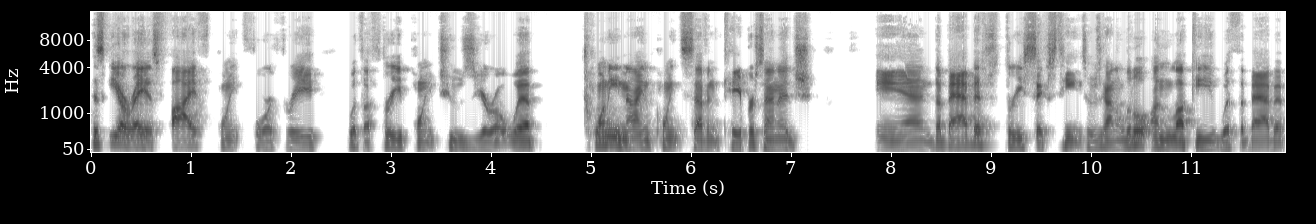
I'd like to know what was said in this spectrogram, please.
His ERA is 5.43 with a 3.20 whip, 29.7 K percentage, and the BABIP 316. So he's gotten a little unlucky with the BABIP.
